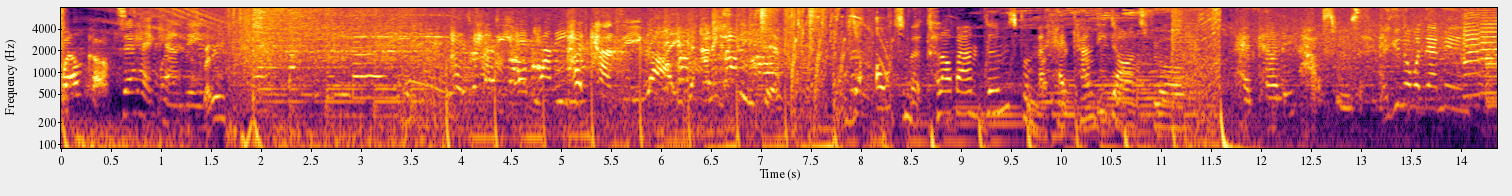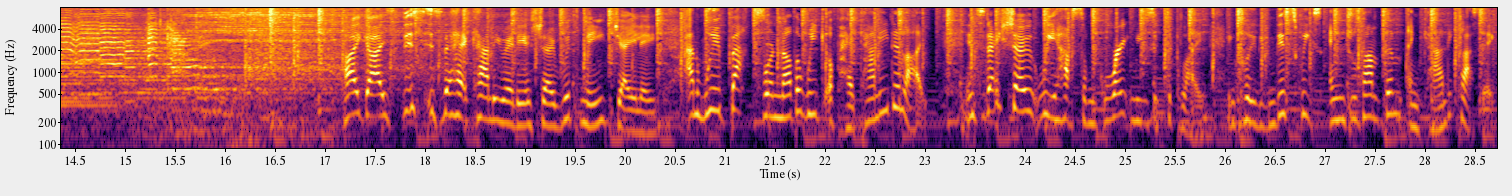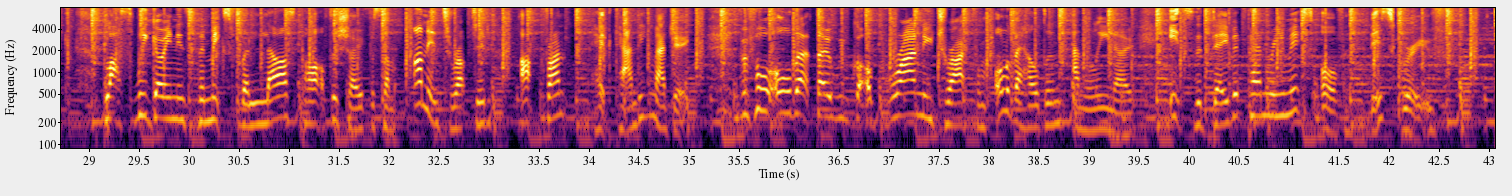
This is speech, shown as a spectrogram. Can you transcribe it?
Welcome to Hed Kandi. Ready? Hed Kandi, Hed Kandi, Hed Kandi, live and exclusive. The ultimate club anthems from the Hed Kandi dance floor. Hed Kandi House Music. And you know what that means? Hi guys, this is the Hed Kandi Radio Show with me, Jaylee, and we're back for another week of Hed Kandi Delight. In today's show, we have some great music to play, including this week's Angels Anthem and Candy Classic. Plus, we're going into the mix for the last part of the show for some uninterrupted, upfront Hed Kandi magic. Before all that, though, we've got a brand new track from Oliver Heldens and Lenno. It's the David Penn remix of This Groove.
